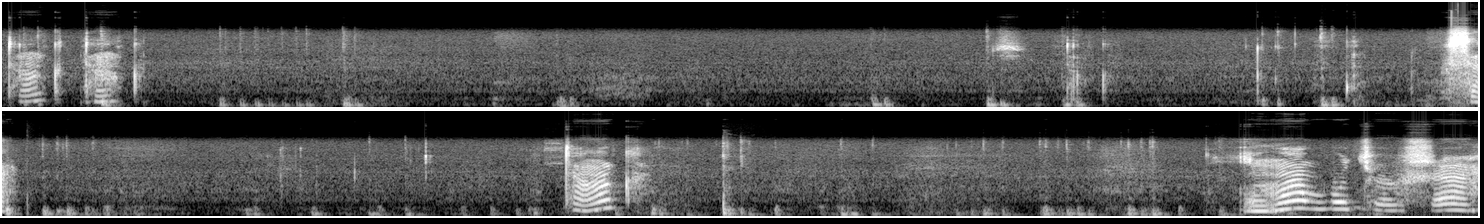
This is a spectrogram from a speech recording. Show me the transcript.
Так, так. Так. Все. Так. І, мабуть, вже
